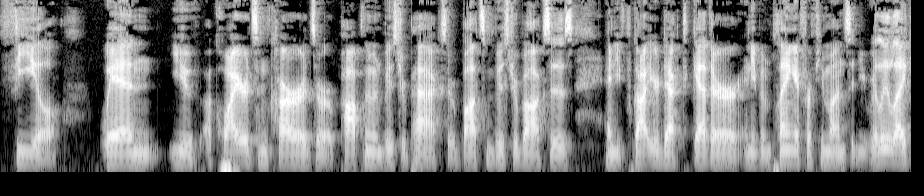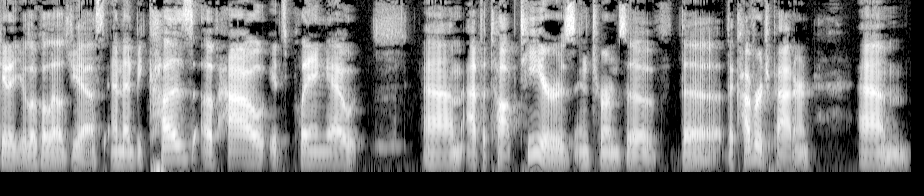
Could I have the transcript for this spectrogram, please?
feel when you've acquired some cards or popped them in booster packs or bought some booster boxes and you've got your deck together and you've been playing it for a few months and you really like it at your local LGS. And then because of how it's playing out um, at the top tiers in terms of the, the coverage pattern, um,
